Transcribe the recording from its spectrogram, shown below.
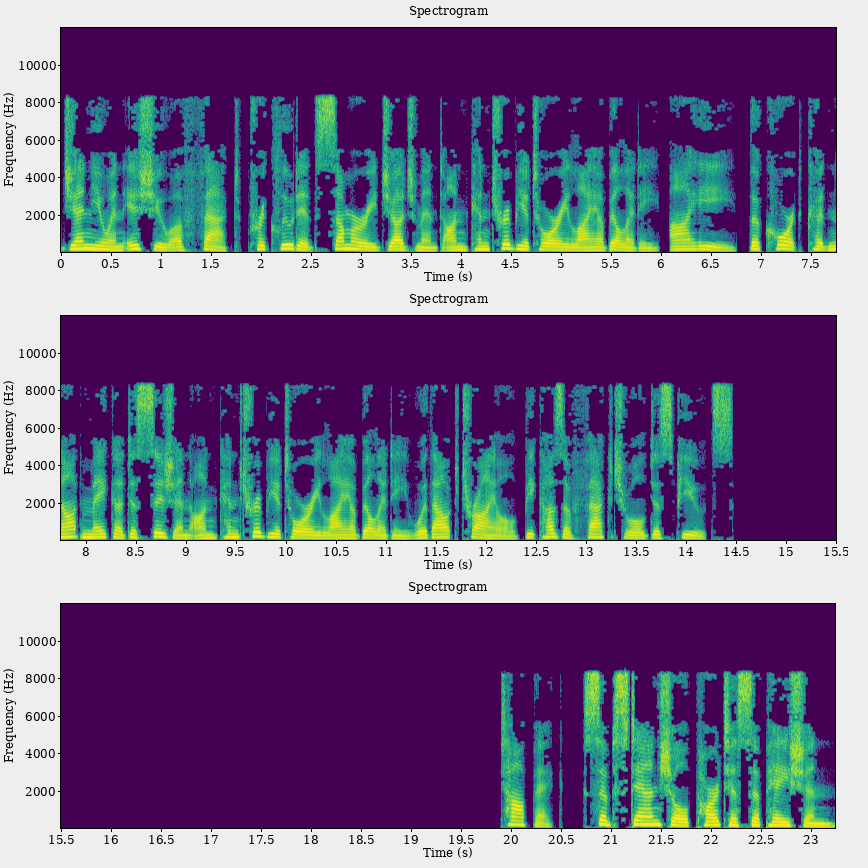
genuine issue of fact precluded summary judgment on contributory liability, i.e., the court could not make a decision on contributory liability without trial because of factual disputes. Substantial participation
